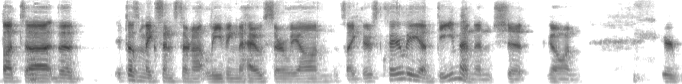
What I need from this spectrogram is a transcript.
But uh, the it doesn't make sense they're not leaving the house early on. It's like there's clearly a demon and shit going. Your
